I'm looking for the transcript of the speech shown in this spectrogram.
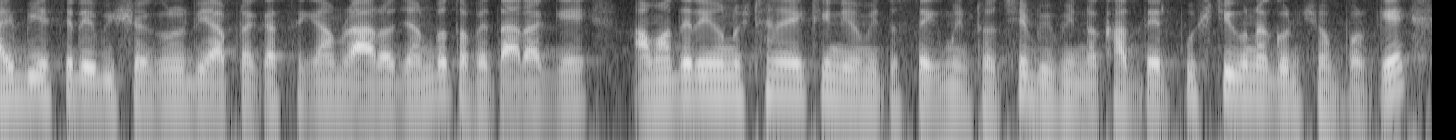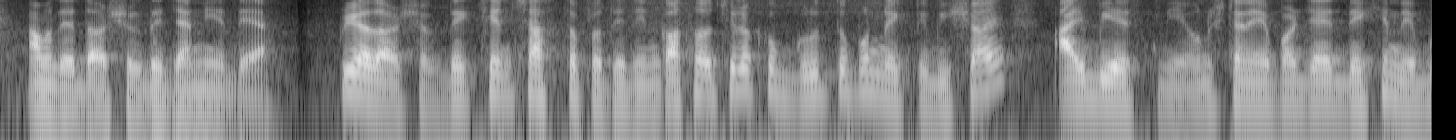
আইবিএস এর এই বিষয়গুলো নিয়ে আপনার কাছ থেকে আমরা আরও জানব তবে তার আগে আমাদের এই অনুষ্ঠানের একটি নিয়মিত সেগমেন্ট হচ্ছে বিভিন্ন খাদ্যের পুষ্টি গুণাগুণ সম্পর্কে আমাদের দর্শকদের জানিয়ে দেয়া। প্রিয় দর্শক দেখছেন স্বাস্থ্য প্রতিদিন। কথা হচ্ছিল খুব গুরুত্বপূর্ণ একটি বিষয় আইবিএস নিয়ে। অনুষ্ঠানের এ পর্যায়ে দেখে নেব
